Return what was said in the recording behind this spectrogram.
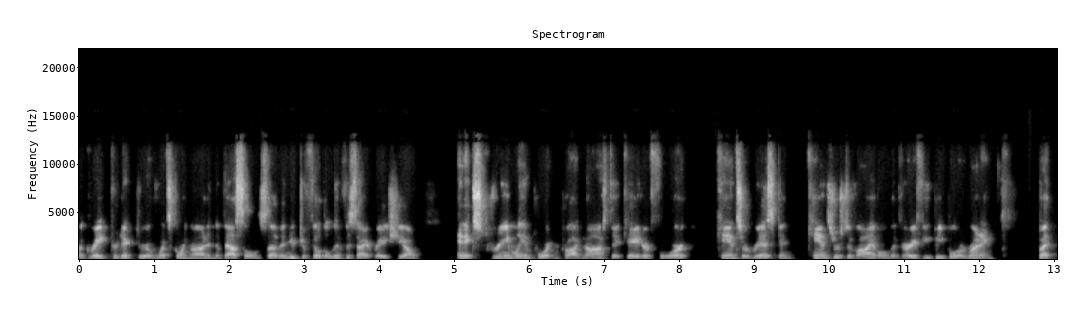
a great predictor of what's going on in the vessels uh, the neutrophil to lymphocyte ratio an extremely important prognosticator for cancer risk and cancer survival that very few people are running. But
